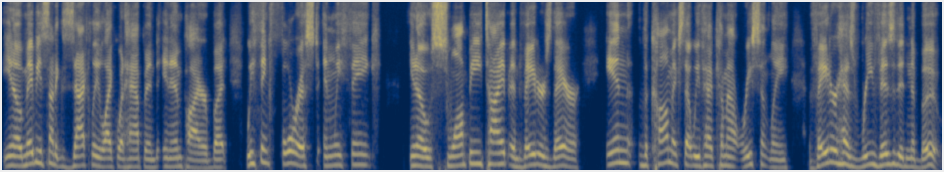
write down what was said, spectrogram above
you know, maybe it's not exactly like what happened in Empire, but we think forest and we think, you know, swampy type and Vader's there. In the comics that we've had come out recently, Vader has revisited Naboo.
